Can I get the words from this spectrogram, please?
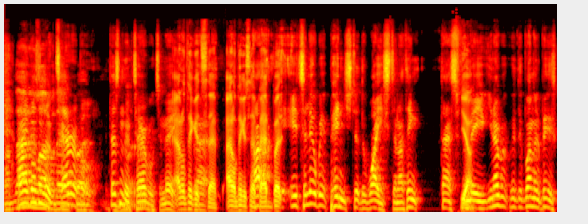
I'm it not in doesn't look with it, terrible. It, doesn't look terrible to me. I don't think it's that. I don't think it's that I- bad. But it's a little bit pinched at the waist, and I think that's for Yeah. me. You know, with the- one of the biggest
